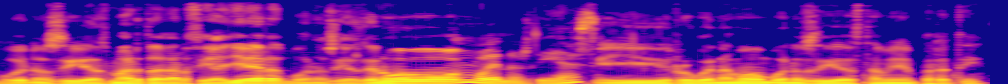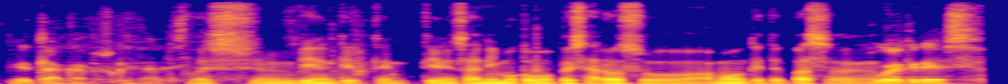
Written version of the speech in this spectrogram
Buenos días, Marta García Ayer. Buenos días de nuevo. Buenos días. Y Rubén Amón, buenos días también para ti. ¿Qué tal, Carlos? ¿Qué tal? Pues bien, que te- tienes ánimo como pesaroso, Amón, ¿qué te pasa? ¿Tú qué crees?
